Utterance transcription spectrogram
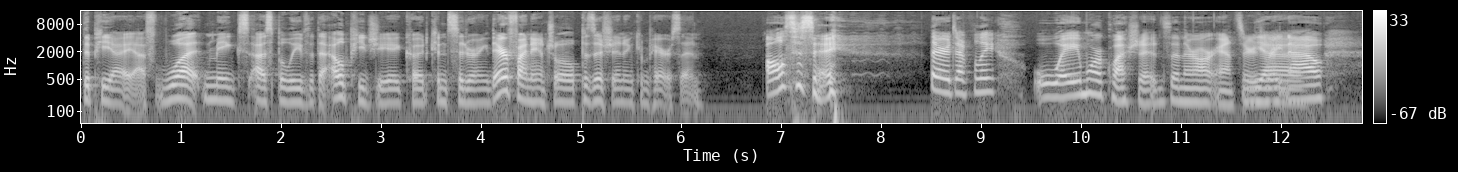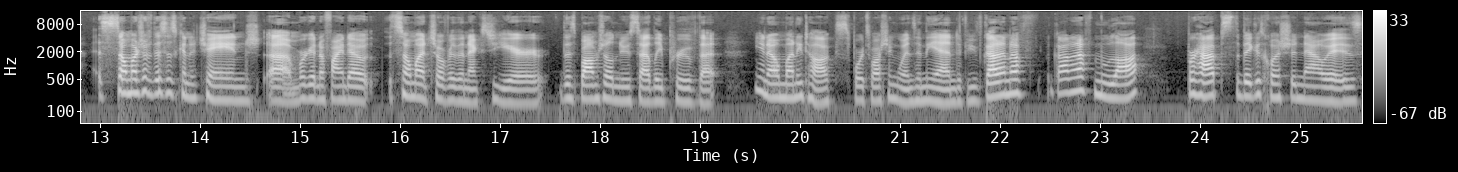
the PIF, what makes us believe that the LPGA could considering their financial position in comparison? All to say, there are definitely way more questions than there are answers Yeah. right now. So much of this is going to change. Um, we're going to find out so much over the next year. This bombshell news sadly proved that you know money talks. Sports washing wins in the end. If you've got enough, got enough moolah, perhaps the biggest question now is,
